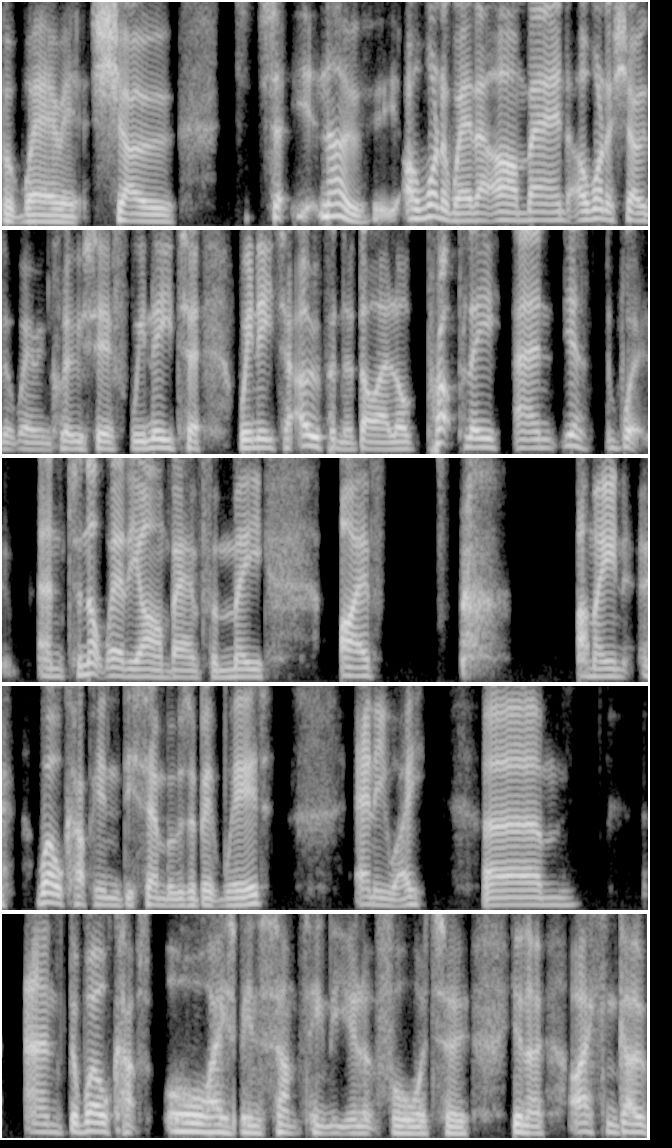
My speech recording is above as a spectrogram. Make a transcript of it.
but wear it, show so, no i want to wear that armband i want to show that we're inclusive we need to we need to open the dialogue properly and yeah and to not wear the armband for me i've I mean, World Cup in December was a bit weird anyway. Um, and the World Cup's always been something that you look forward to. You know, I can go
